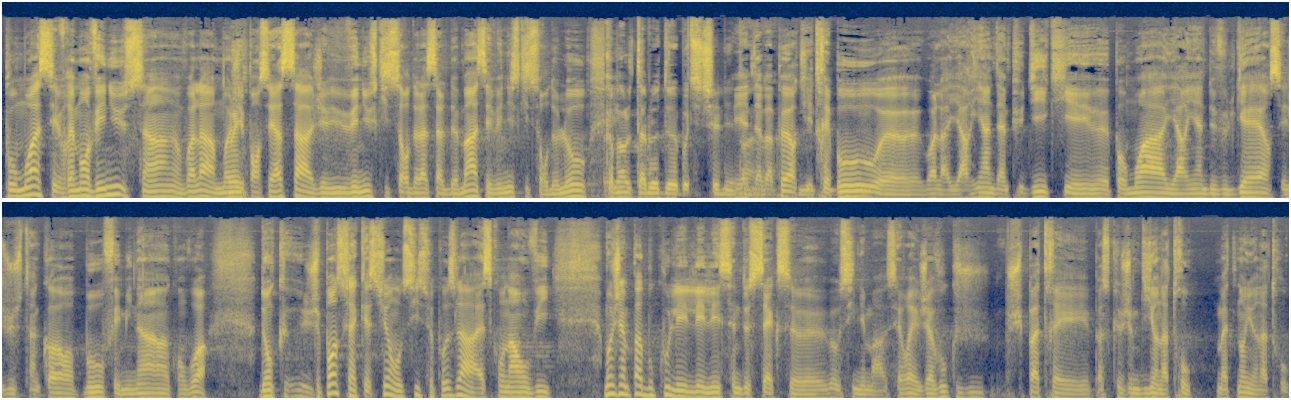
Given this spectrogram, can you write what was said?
pour moi, c'est vraiment Vénus. Hein. Voilà, moi j'ai pensé à ça. J'ai vu Vénus qui sort de la salle de bain, c'est Vénus qui sort de l'eau. Comme dans le tableau de Botticelli. Il y a de la vapeur qui est très beau. Euh, voilà, il y a rien d'impudique qui est, pour moi, il y a rien de vulgaire. C'est juste un corps beau, féminin qu'on voit. Donc, je pense que la question aussi se pose là. Est-ce qu'on a envie? Moi, j'aime pas beaucoup les, les, les, scènes de sexe euh, au cinéma. C'est vrai. J'avoue que je, je suis pas très parce que je me dis il y en a trop. Maintenant, il y en a trop.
